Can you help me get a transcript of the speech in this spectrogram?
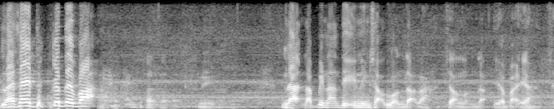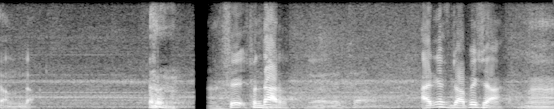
Lah saya deket ya pak. Nih. Enggak, tapi nanti ini insya Allah enggak lah. Insya Allah enggak. Ya pak ya, insya Allah enggak. Nah, sebentar. Ya ya. Airnya sudah habis ya. Nah.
